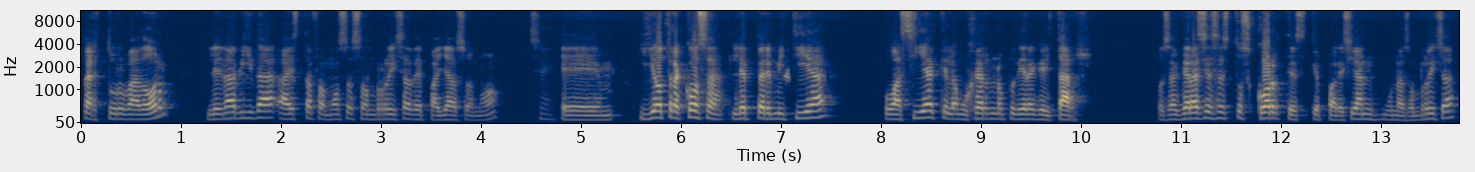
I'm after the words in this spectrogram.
perturbador, le da vida a esta famosa sonrisa de payaso, ¿no? Sí. Eh, y otra cosa, le permitía o hacía que la mujer no pudiera gritar. O sea, gracias a estos cortes que parecían una sonrisa,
